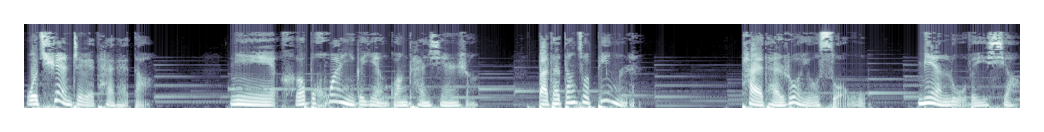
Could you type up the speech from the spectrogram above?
我劝这位太太道：“你何不换一个眼光看先生，把他当做病人？”太太若有所悟，面露微笑。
